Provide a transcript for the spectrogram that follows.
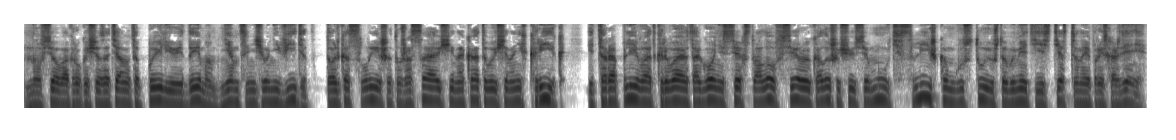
Но все вокруг еще затянуто пылью и дымом, немцы ничего не видят, только слышат ужасающий накатывающий на них крик и торопливо открывают огонь из всех стволов в серую колышущуюся муть, слишком густую, чтобы иметь естественное происхождение.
